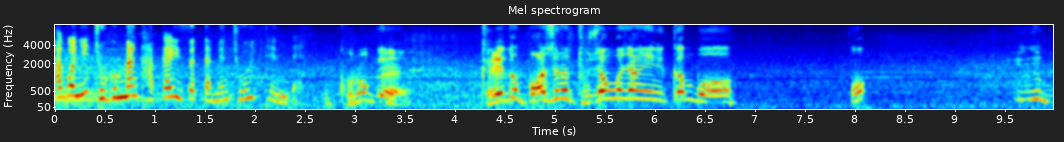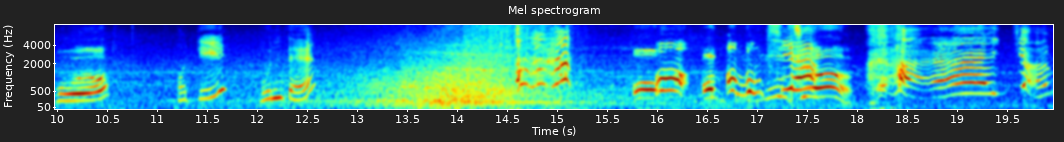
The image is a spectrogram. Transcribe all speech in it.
학원이 조금만 가까이 있었다면 좋을 텐데 그러게. 그래도 버스는 두 정거장이니까 뭐. 어? 이게 뭐야? 어디? 뭔데? 어? 어? 어, 뭉치야! 아이 참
